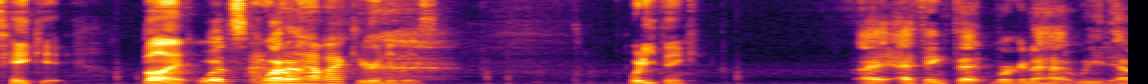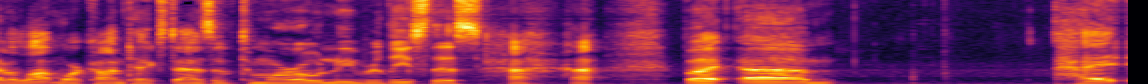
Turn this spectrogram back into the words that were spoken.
take it. But What's- I don't what know a- how accurate it is. What do you think? I, I think that we're gonna have we'd have a lot more context as of tomorrow when we release this. Ha ha. But um, I,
